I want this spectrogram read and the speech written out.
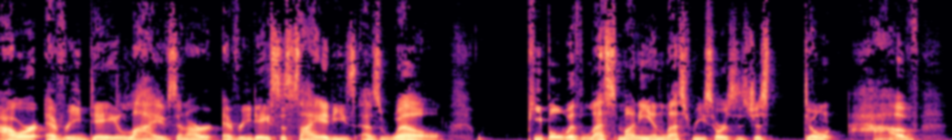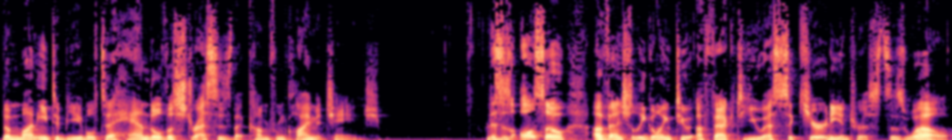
our everyday lives and our everyday societies as well. People with less money and less resources just don't have the money to be able to handle the stresses that come from climate change. This is also eventually going to affect US security interests as well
